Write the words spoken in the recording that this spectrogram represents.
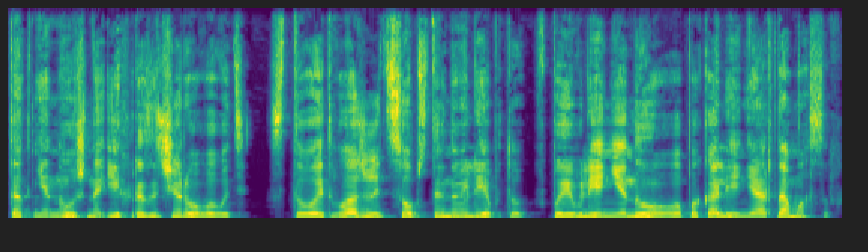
так не нужно их разочаровывать. Стоит вложить собственную лепту в появление нового поколения ардамасов.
